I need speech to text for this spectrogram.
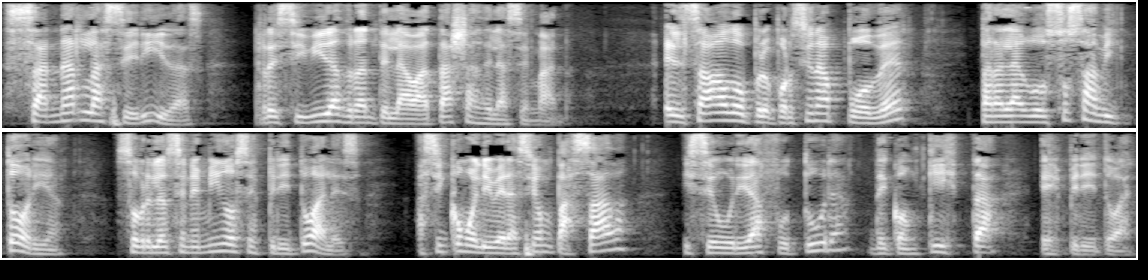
sanar las heridas recibidas durante las batallas de la semana. El sábado proporciona poder para la gozosa victoria sobre los enemigos espirituales, así como liberación pasada y seguridad futura de conquista espiritual.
